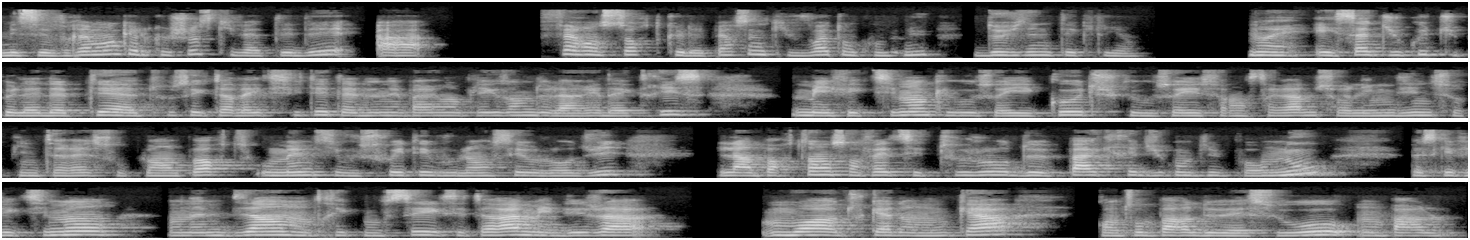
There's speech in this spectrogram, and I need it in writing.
mais c'est vraiment quelque chose qui va t'aider à faire en sorte que les personnes qui voient ton contenu deviennent tes clients. Ouais, et ça, du coup, tu peux l'adapter à tout secteur d'activité. Tu as donné par exemple l'exemple de la rédactrice. Mais effectivement, que vous soyez coach, que vous soyez sur Instagram, sur LinkedIn, sur Pinterest ou peu importe, ou même si vous souhaitez vous lancer aujourd'hui, l'importance, en fait, c'est toujours de pas créer du contenu pour nous, parce qu'effectivement, on aime bien montrer qu'on sait, etc. Mais déjà, moi, en tout cas, dans mon cas, quand on parle de SEO, on parle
